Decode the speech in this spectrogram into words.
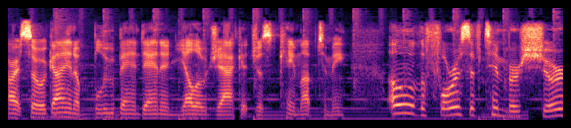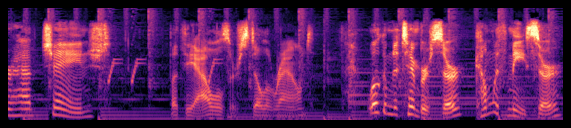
Alright, so a guy in a blue bandana and yellow jacket just came up to me. Oh, the forests of Timber sure have changed. But the owls are still around. Welcome to Timber, sir. Come with me, sir.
